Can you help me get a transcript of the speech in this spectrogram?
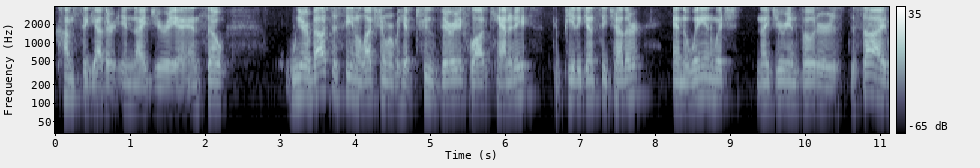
comes together in Nigeria. And so we are about to see an election where we have two very flawed candidates compete against each other, and the way in which Nigerian voters decide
